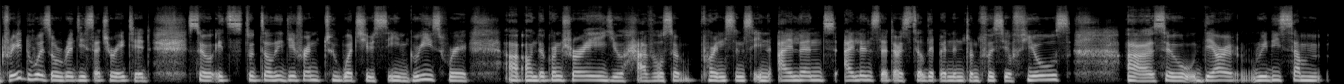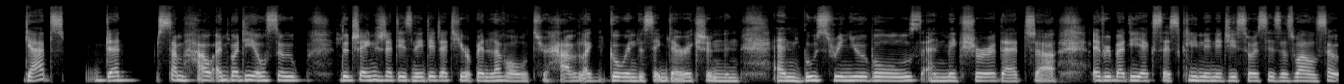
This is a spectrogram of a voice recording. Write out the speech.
grid was already saturated. So it's totally different to what you see in Greece, where uh, on the contrary, you have also, for instance, in islands, islands that are still dependent on fossil fuels. Uh, so there are really some gaps that somehow embody also the change that is needed at European level to have like go in the same direction and, and boost renewables and make sure that uh, everybody access clean energy sources as well. So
